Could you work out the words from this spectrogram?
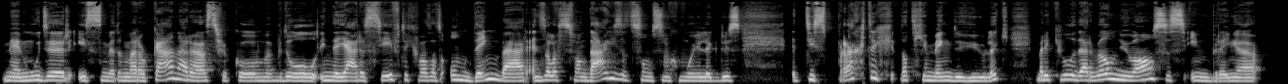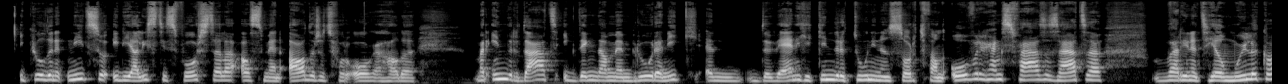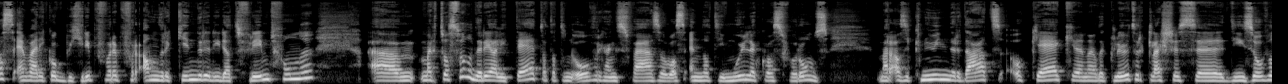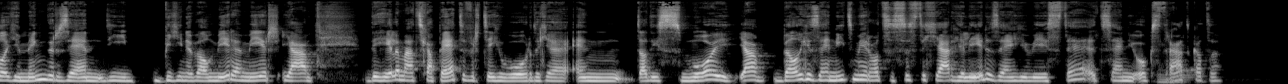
mijn moeder is met een Marokkaan naar huis gekomen. Ik bedoel, in de jaren zeventig was dat ondenkbaar. En zelfs vandaag is het soms nog moeilijk. Dus het is prachtig, dat gemengde huwelijk. Maar ik wilde daar wel nuances in brengen. Ik wilde het niet zo idealistisch voorstellen als mijn ouders het voor ogen hadden. Maar inderdaad, ik denk dat mijn broer en ik en de weinige kinderen toen in een soort van overgangsfase zaten, waarin het heel moeilijk was en waar ik ook begrip voor heb voor andere kinderen die dat vreemd vonden. Um, maar het was wel de realiteit dat dat een overgangsfase was en dat die moeilijk was voor ons. Maar als ik nu inderdaad ook kijk naar de kleuterklasjes uh, die zoveel gemengder zijn, die beginnen wel meer en meer ja, de hele maatschappij te vertegenwoordigen. En dat is mooi. Ja, Belgen zijn niet meer wat ze 60 jaar geleden zijn geweest. Hè. Het zijn nu ook straatkatten.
